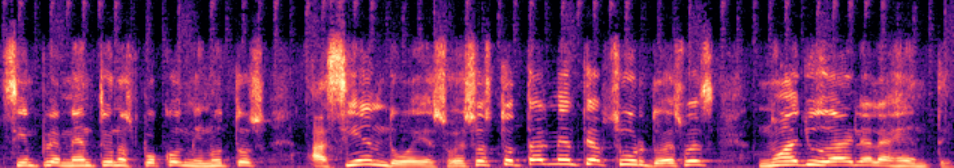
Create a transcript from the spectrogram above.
simplemente unos pocos minutos haciendo eso. Eso es totalmente absurdo, eso es no ayudarle a la gente.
